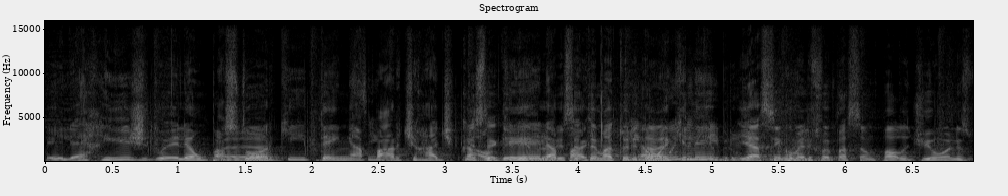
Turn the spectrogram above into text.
ele é rígido, ele é um pastor É. que tem a Sim. parte radical é dele, a isso é parte ter maturidade. É um equilíbrio. equilíbrio. E assim como ele foi pra São Paulo de ônibus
